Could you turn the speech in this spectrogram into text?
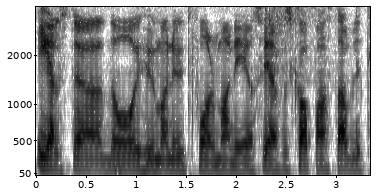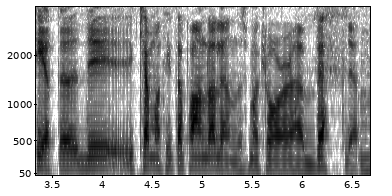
elstöd och hur man utformar det och så vidare för att skapa en stabilitet. Det kan man titta på andra länder som har klarat det här bättre. Mm.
